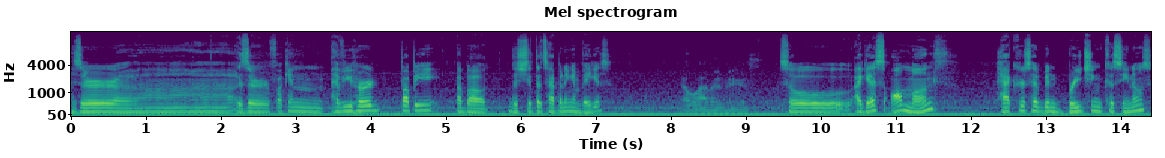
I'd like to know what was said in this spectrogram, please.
is there uh, is there fucking? Have you heard, Papi, about the shit that's happening in Vegas? No, I haven't. So I guess all month, hackers have been breaching casinos.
